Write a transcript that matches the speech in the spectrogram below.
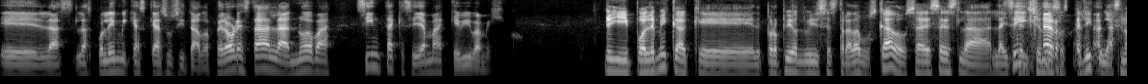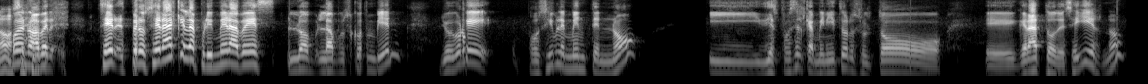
eh, las, las polémicas que ha suscitado. Pero ahora está la nueva cinta que se llama Que Viva México. Y polémica que el propio Luis Estrada ha buscado, o sea, esa es la, intención de esas películas, ¿no? bueno, a ver, pero ¿será que la primera vez lo, la buscó también? Yo creo que posiblemente no, y después el caminito resultó eh, grato de seguir, ¿no?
